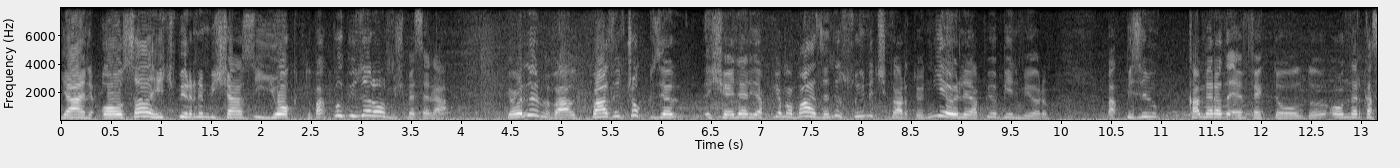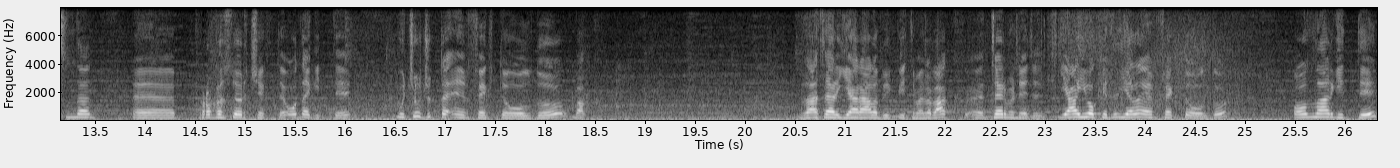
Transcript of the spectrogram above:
Yani olsa hiçbirinin bir şansı yoktu. Bak bu güzel olmuş mesela. Gördün mü? Ba- Bazen çok güzel şeyler yapıyor ama bazen de suyunu çıkartıyor. Niye öyle yapıyor bilmiyorum. Bak bizim kamera da enfekte oldu. Onun arkasından e, profesör çekti. O da gitti. Bu çocuk da enfekte oldu. Bak. Zaten yaralı büyük bir ihtimalle bak. E, terminated. Ya yok edildi ya da enfekte oldu. Onlar gitti.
